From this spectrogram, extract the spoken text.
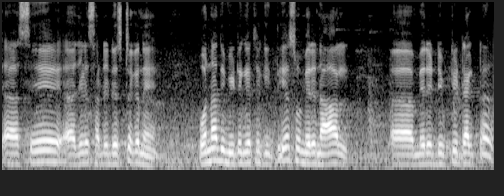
ਅ, ਸੇ ਜਿਹੜੇ ਸਾਡੇ ਡਿਸਟ੍ਰਿਕਟ ਨੇ ਉਹਨਾਂ ਦੀ ਮੀਟਿੰਗ ਇੱਥੇ ਕੀਤੀ ਹੈ। ਸੋ ਮੇਰੇ ਨਾਲ ਮੇਰੇ ਡਿਪਟੀ ਡਾਇਰੈਕਟਰ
